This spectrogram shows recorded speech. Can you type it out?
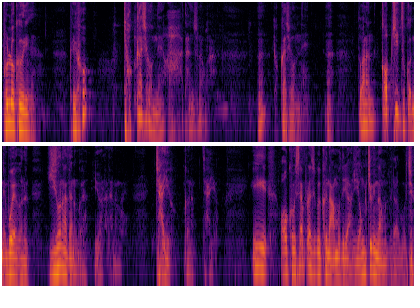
불로 그으리는. 그리고 격가지가 없네. 아 단순하구나. 응? 격가지가 없네. 또 하나는 껍질 두껍네. 뭐야 그는 유연하다는 거야. 유연하다는 거야. 자유. 그거는 자유. 이어그 샌프란시스코 그 나무들이 아주 영적인 나무들하고 그죠.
